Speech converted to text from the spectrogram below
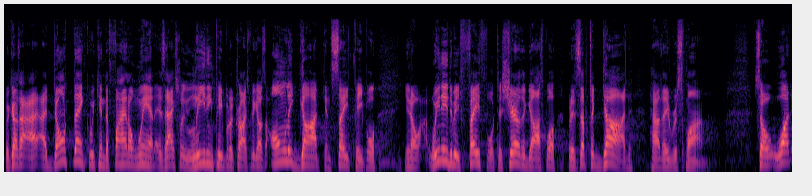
because I, I, don't think we can define a win as actually leading people to Christ because only God can save people. You know, we need to be faithful to share the gospel, but it's up to God how they respond. So, what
